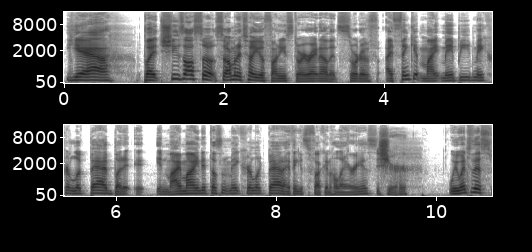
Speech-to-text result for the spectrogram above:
Yeah, but she's also so I'm going to tell you a funny story right now that's sort of I think it might maybe make her look bad, but it, it, in my mind it doesn't make her look bad. I think it's fucking hilarious. Sure. We went to this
